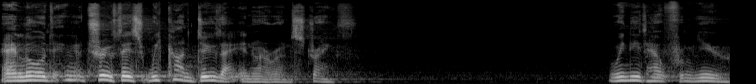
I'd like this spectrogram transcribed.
And Lord, the truth is, we can't do that in our own strength. We need help from you.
